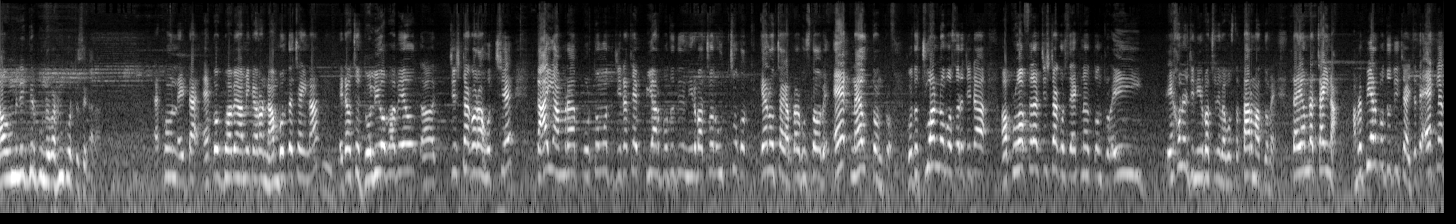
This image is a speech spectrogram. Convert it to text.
আওয়ামী লীগদের পুনর্বাসন করতেছে কারা? এখন এটা এককভাবে আমি কারোর নাম বলতে চাই না। এটা হচ্ছে দলীয়ভাবেও চেষ্টা করা হচ্ছে। তাই আমরা প্রথমত যেটা চাই পিয়ার পদ্ধতিতে নির্বাচন উচ্চ কক্ষে কেন চাই আপনার বুঝতে হবে। এক নায়কতন্ত্র গত চুয়ান্ন বছরে যেটা প্রভাব ফেলার চেষ্টা করছে এক নায়কতন্ত্র এই এখনের যে নির্বাচনী ব্যবস্থা, তার মাধ্যমে। তাই আমরা চাই না। আমরা পিয়ার পদ্ধতি চাই, যাতে এক লাখ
